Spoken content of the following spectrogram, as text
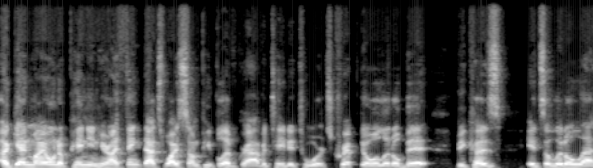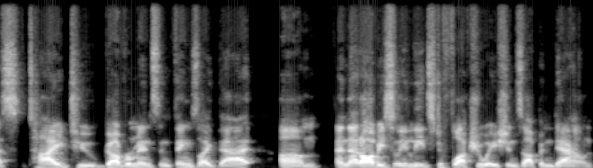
again my own opinion here i think that's why some people have gravitated towards crypto a little bit because it's a little less tied to governments and things like that. Um, and that obviously leads to fluctuations up and down.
